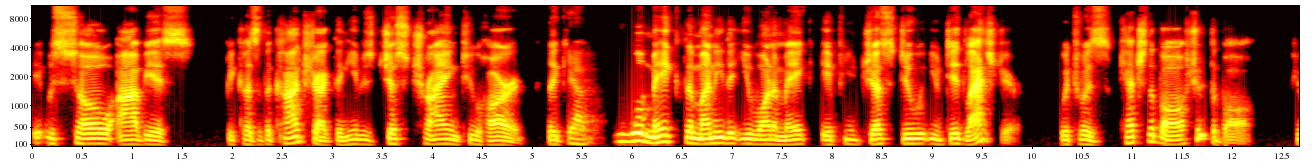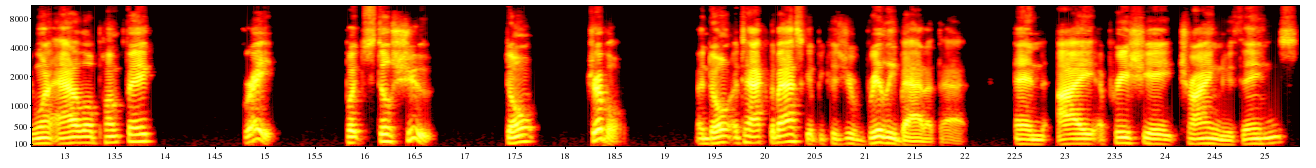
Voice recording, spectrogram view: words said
it was so obvious because of the contract thing. He was just trying too hard. Like yeah you will make the money that you want to make if you just do what you did last year which was catch the ball shoot the ball if you want to add a little pump fake great but still shoot don't dribble and don't attack the basket because you're really bad at that. And I appreciate trying new things.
